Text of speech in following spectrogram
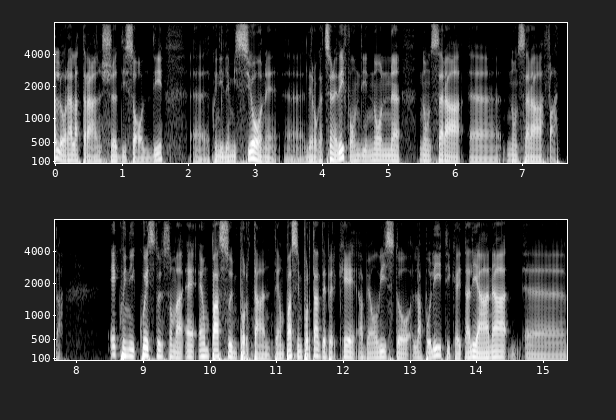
allora la tranche di soldi, eh, quindi l'emissione, eh, l'erogazione dei fondi non, non, sarà, eh, non sarà fatta. E quindi questo insomma è, è, un passo importante, è un passo importante perché abbiamo visto la politica italiana eh,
